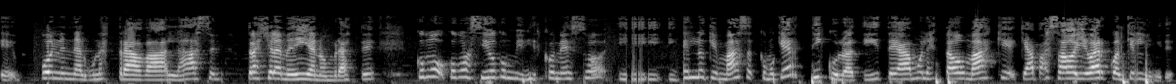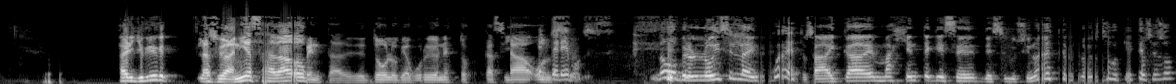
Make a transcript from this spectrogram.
eh, ponen algunas trabas, las hacen, traje a la medida nombraste. ¿Cómo, cómo ha sido convivir con eso y, y- y qué es lo que más, como qué artículo a ti te ha molestado más que, que ha pasado a llevar cualquier límite? A ver, yo creo que la ciudadanía se ha dado cuenta de todo lo que ha ocurrido en estos casi ya 11 Esperemos. No, pero lo dicen las encuestas. O sea, hay cada vez más gente que se desilusionó de este proceso porque este proceso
